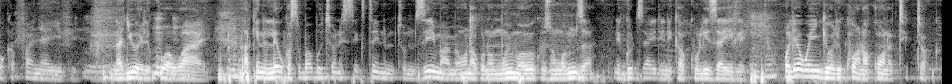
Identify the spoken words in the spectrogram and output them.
ukafanya hivi, najua ilikuwa why, Lakini leo kwa sababu 2016 mtu mzima ameona kuna umuhimu wa wewe kuzungumza, ni good zaidi nikakuuliza ile. Walio wengi walikuwa wanakuona TikTok.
